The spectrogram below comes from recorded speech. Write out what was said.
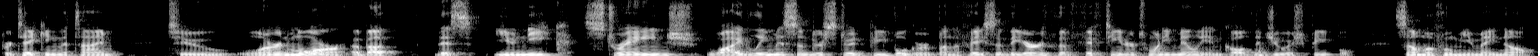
for taking the time to learn more about this unique, strange, widely misunderstood people group on the face of the earth of 15 or 20 million called the Jewish people, some of whom you may know.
